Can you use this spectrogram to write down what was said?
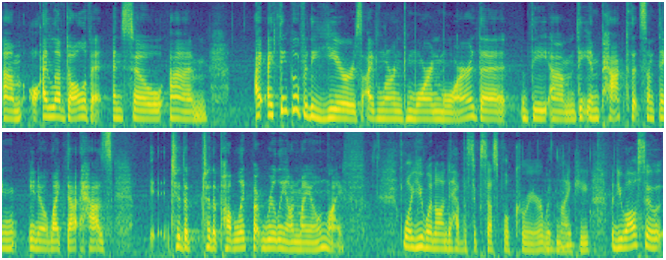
Um, I loved all of it. And so, um, I, I think over the years I've learned more and more the the um, the impact that something you know like that has eh, to the to the public, but really on my own life. Well, you went on to have a successful career with Nike, but you also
